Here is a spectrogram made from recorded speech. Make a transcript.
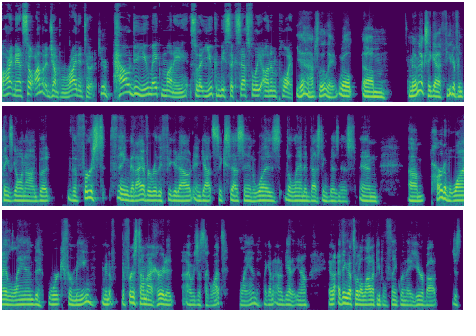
All right, man. So I'm going to jump right into it. Sure. How do you make money so that you can be successfully unemployed? Yeah, absolutely. Well, um, I mean, I've actually got a few different things going on, but the first thing that I ever really figured out and got success in was the land investing business. And um, part of why land worked for me, I mean, the first time I heard it, I was just like, what? land like I don't, I don't get it you know and i think that's what a lot of people think when they hear about just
